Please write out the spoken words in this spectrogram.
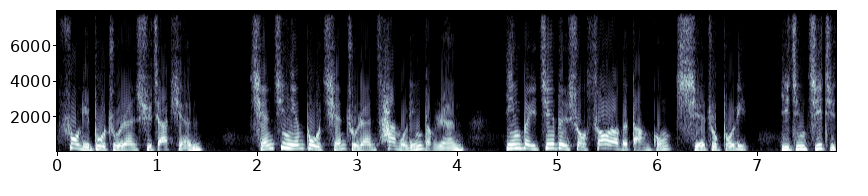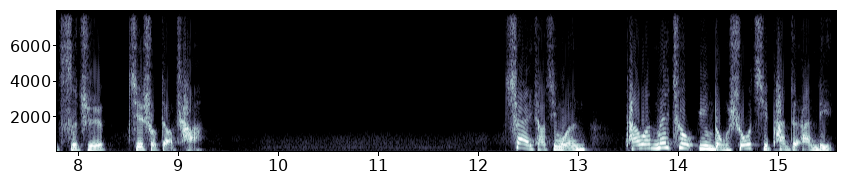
妇女部主任许家田。前青年部前主任蔡木林等人因被接对受骚扰的党工协助不利，已经集体辞职接受调查。下一条新闻：台湾 Metro 运动收起判罪案例，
